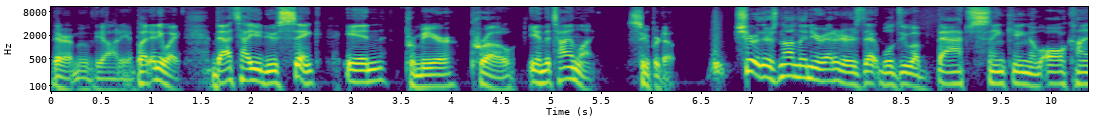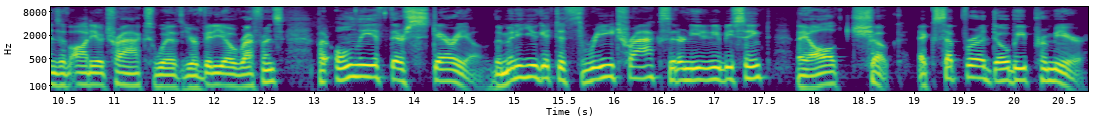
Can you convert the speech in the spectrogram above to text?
There it moved the audio. But anyway, that's how you do sync in Premiere Pro in the timeline. Super dope. Sure, there's nonlinear editors that will do a batch syncing of all kinds of audio tracks with your video reference, but only if they're stereo. The minute you get to three tracks that are needing to be synced, they all choke, except for Adobe Premiere.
